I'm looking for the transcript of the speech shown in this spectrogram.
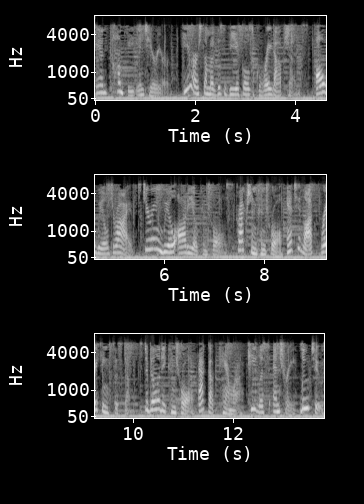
and comfy interior. Here are some of this vehicle's great options. All-wheel drive, steering wheel audio controls, traction control, anti-lock braking system, stability control, backup camera, keyless entry, Bluetooth,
